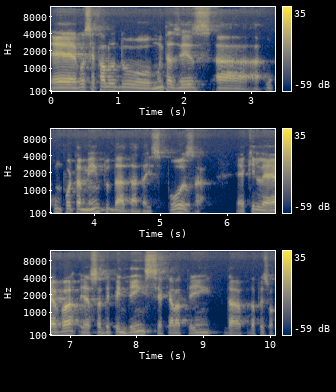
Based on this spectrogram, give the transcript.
É, você falou do muitas vezes a, a, o comportamento da, da, da, esposa é que leva essa dependência que ela tem da, da pessoa.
